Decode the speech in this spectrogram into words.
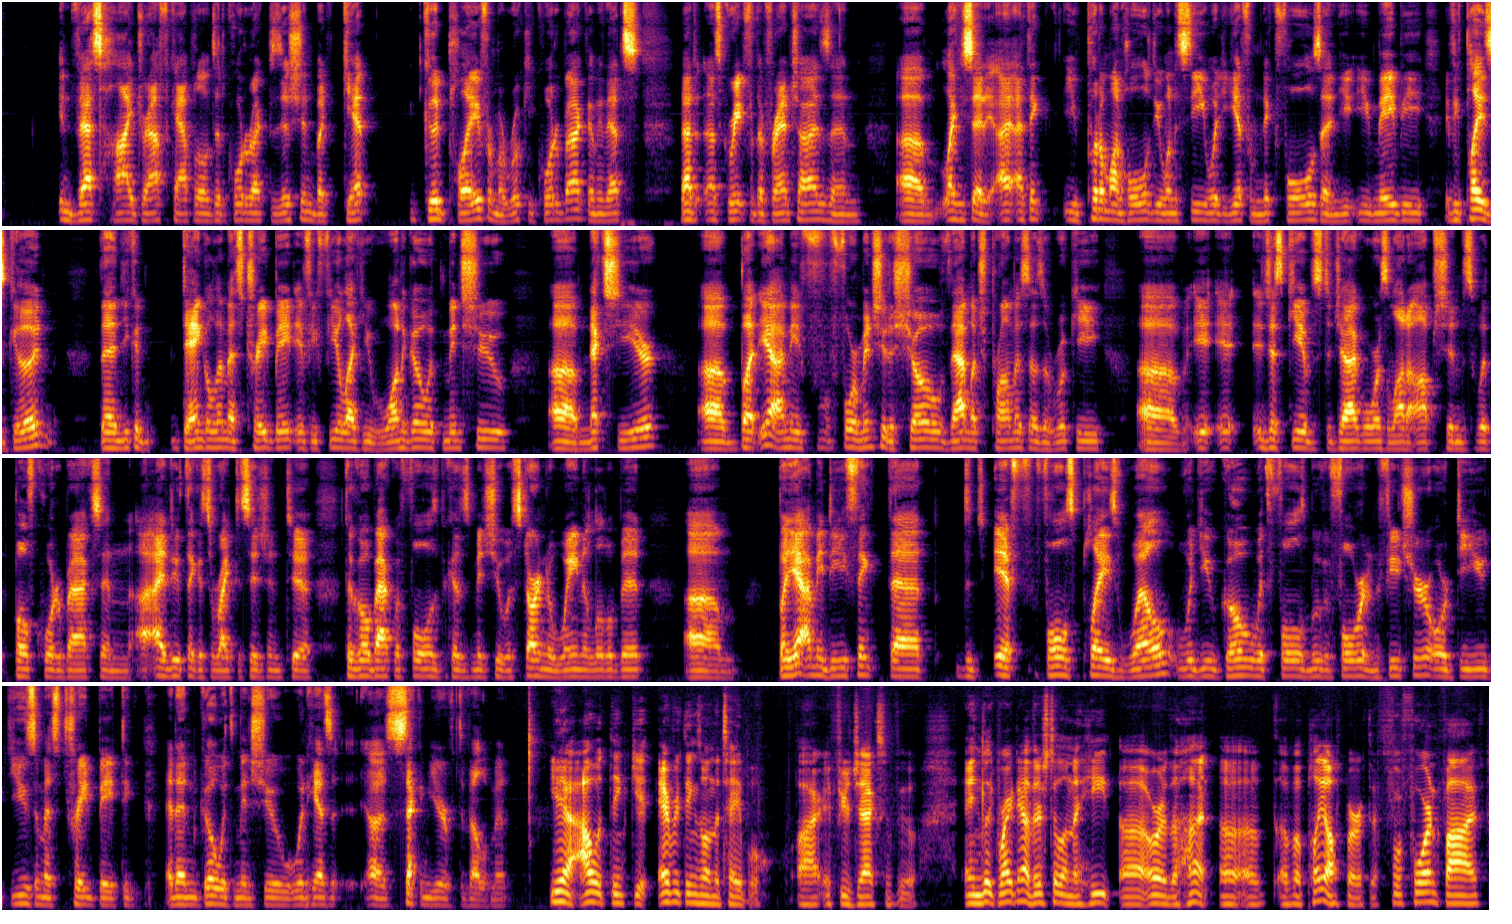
invest high draft capital into the quarterback position, but get good play from a rookie quarterback. I mean, that's that that's great for the franchise. And um, like you said, I, I, think you put him on hold. You want to see what you get from Nick Foles, and you you maybe if he plays good, then you could dangle him as trade bait if you feel like you want to go with Minshew um, next year. Uh, but yeah, I mean, for, for Minshew to show that much promise as a rookie um, it, it, it just gives the Jaguars a lot of options with both quarterbacks, and I, I, do think it's the right decision to to go back with Foles because Minshew was starting to wane a little bit. Um, but yeah, I mean, do you think that the, if Foles plays well, would you go with Foles moving forward in the future, or do you use him as trade bait to, and then go with Minshew when he has a, a second year of development? Yeah, I would think everything's on the table. Uh, if you're Jacksonville, and look, right now they're still in the heat uh, or the hunt uh, of, of a playoff berth. For four and five,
